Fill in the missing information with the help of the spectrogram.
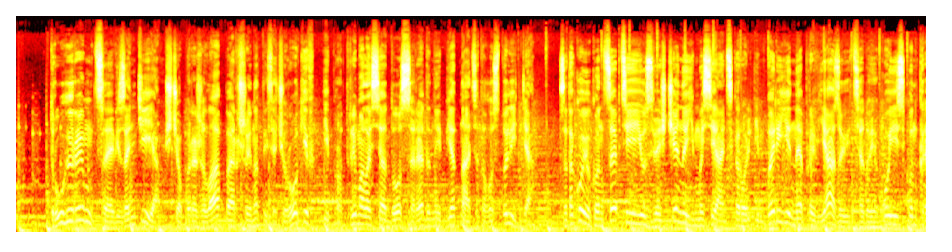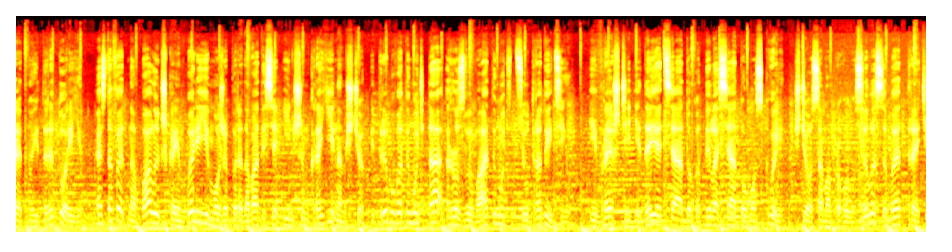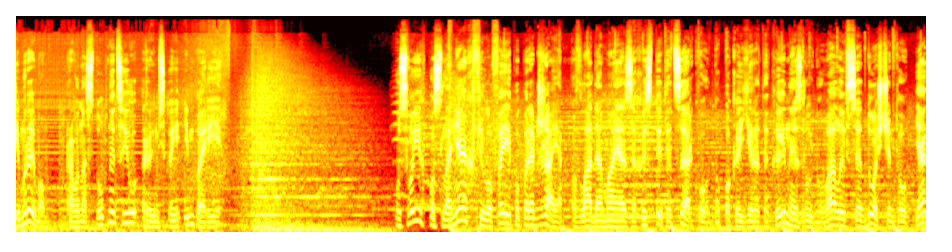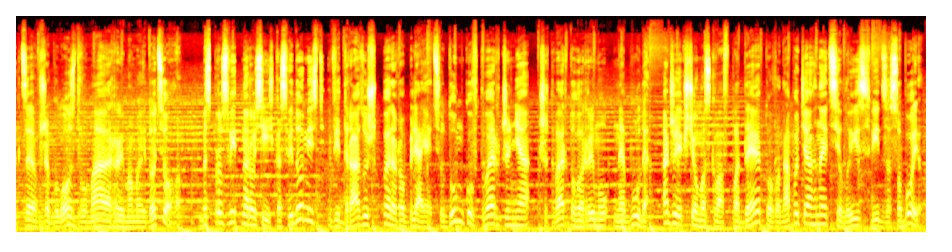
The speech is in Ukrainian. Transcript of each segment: Другий Рим це Візантія, що пережила перший на тисячу років і протрималася до середини 15 століття. За такою концепцією, священна й месіанська роль імперії не прив'язується до якоїсь конкретної території. Естафетна паличка імперії може передаватися іншим країнам, що підтримуватимуть та розвиватимуть цю традицію. І врешті ідея ця докотилася до Москви, що самопроголосила себе третім Римом, правонаступницею Римської імперії. У своїх посланнях Філофей попереджає, влада має захистити церкву, допоки єретики не зруйнували все дощенту, як це вже було з двома Римами до цього. Безпросвітна російська свідомість відразу ж переробляє цю думку в твердження четвертого Риму не буде. Адже якщо Москва впаде, то вона потягне цілий світ за собою.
